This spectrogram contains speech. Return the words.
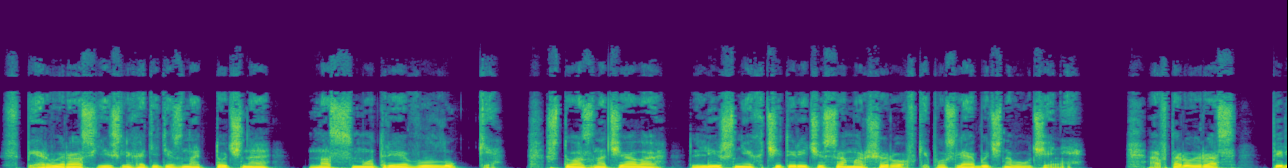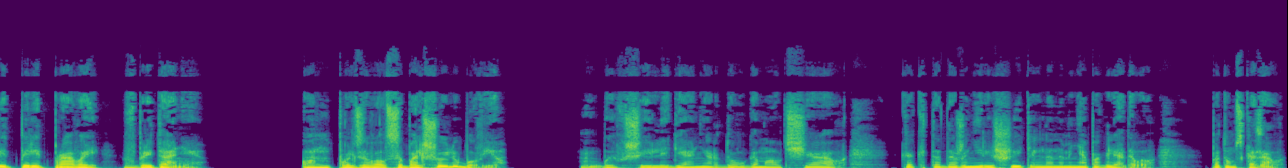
В первый раз, если хотите знать точно, на смотре в Лукке, что означало лишних четыре часа маршировки после обычного учения, а второй раз перед передправой в Британию. Он пользовался большой любовью. Бывший легионер долго молчал, как-то даже нерешительно на меня поглядывал. Потом сказал,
